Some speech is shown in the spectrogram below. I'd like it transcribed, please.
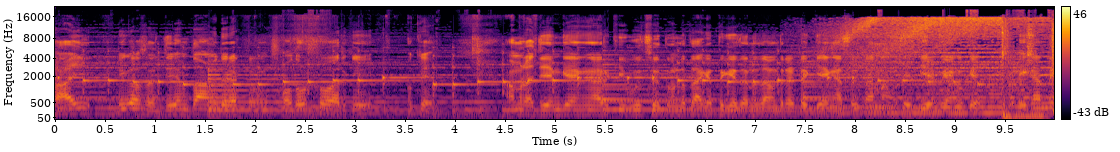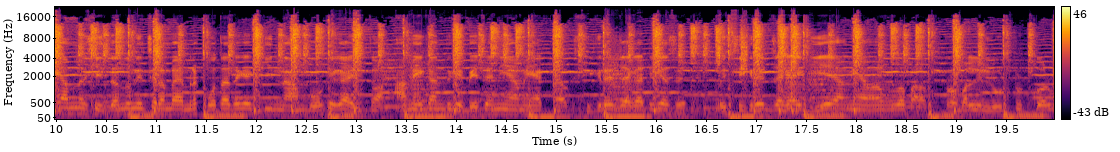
ভাই, ঠিক আছে? জিএম তো আমাদের একটা সদস্য আর কি ওকে আমরা জিএম গ্যাং আর কি বুঝছ? তোমরা তো আগে থেকে জানো যে আমাদের একটা গ্যাং আছে, তার নাম হচ্ছে জিএম গ্যাং, ওকে? এখান থেকে আমরা সিদ্ধান্ত নিচ্ছিলাম, ভাই, আমরা কোথা থেকে কি নাম ওকে গাই তো আমি এখান থেকে বেছে নিয়ে আমি একটা সিক্রেট জায়গা, ঠিক আছে? ওই সিক্রেট জায়গায় গিয়ে আমি আমার মতো প্রপারলি লুট টুট করব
